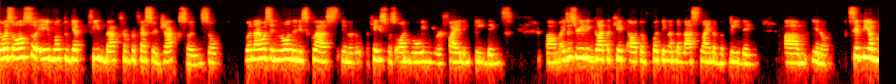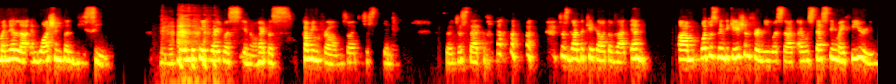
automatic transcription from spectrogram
i was also able to get feedback from professor jackson. So when i was enrolled in his class you know the case was ongoing. We were filing pleadings um, i just really got a kick out of putting on the last line of the pleading um, you know city of Manila and Washington D.C. You know, to indicate where it was, you know, where it was coming from. So it's just, you know, so just that, just got the kick out of that. And um, what was vindication for me was that I was testing my theory.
